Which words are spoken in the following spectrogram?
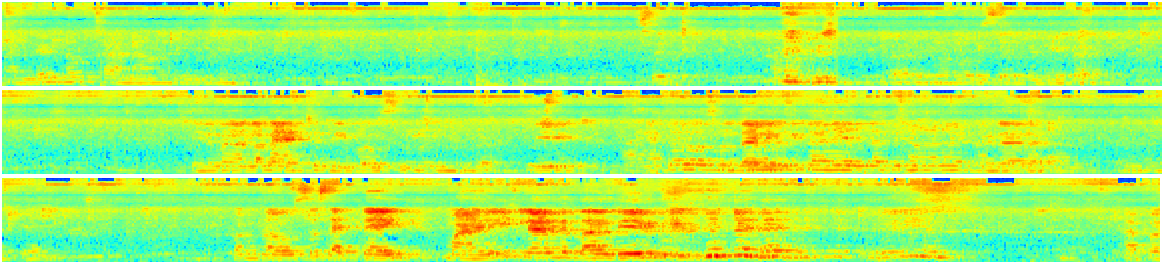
നല്ല എണ്ണം കാണാൻ വേണ്ടി ഇതിന് നല്ല മാച്ച് ഉണ്ട് ഈ ബ്ലൗസ് ഈ അങ്ങനത്തെ ബ്ലൗസ് എല്ലാത്തിനും അങ്ങനെ സെറ്റായി മഴയില്ലാണ്ട് മതിയായിരുന്നു അപ്പൊ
